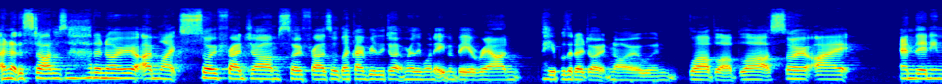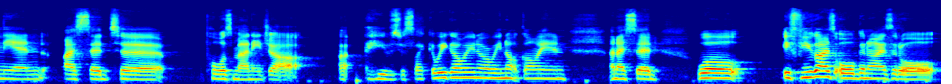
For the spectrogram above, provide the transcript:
And at the start, I was like, I don't know. I'm like so fragile. I'm so frazzled. Like, I really don't really want to even be around people that I don't know and blah, blah, blah. So I, and then in the end, I said to Paul's manager, uh, he was just like, Are we going or are we not going? And I said, Well, if you guys organize it all,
